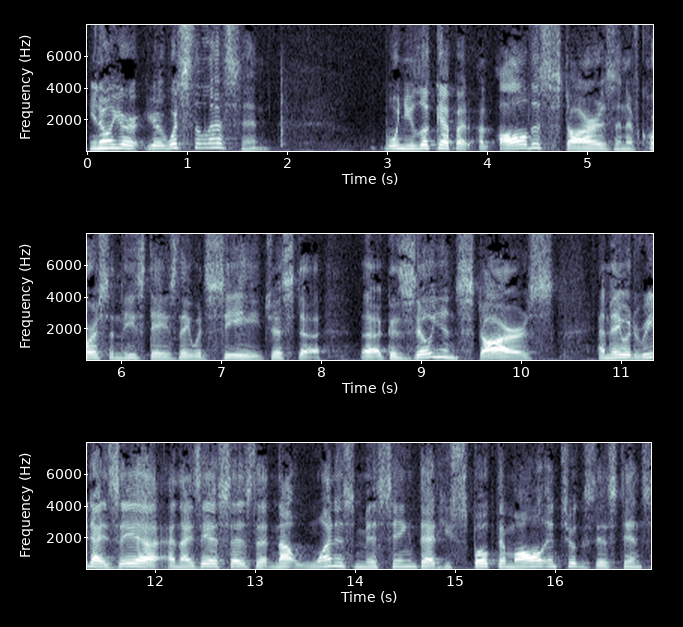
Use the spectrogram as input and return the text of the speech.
You know, you're, you're, what's the lesson? when you look up at, at, all the stars, and of course, in these days, they would see just a, a gazillion stars, and they would read Isaiah, and Isaiah says that not one is missing, that he spoke them all into existence.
